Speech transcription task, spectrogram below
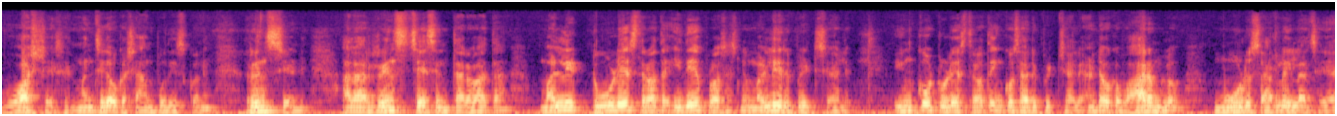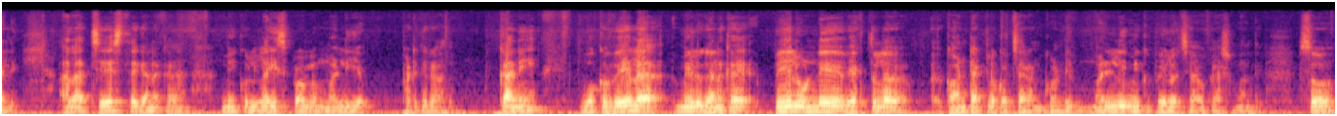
వాష్ చేసేయండి. మంచిగా ఒక షాంపూ తీసుకొని రిన్స్ చేయండి. అలా రిన్స్ చేసిన తర్వాత మళ్ళీ టూ డేస్ తర్వాత ఇదే ప్రాసెస్ని మళ్ళీ రిపీట్ చేయాలి. ఇంకో టూ డేస్ తర్వాత ఇంకోసారి రిపీట్ చేయాలి. అంటే ఒక వారంలో మూడు సార్లు ఇలా చేయాలి. అలా చేస్తే గనక మీకు లైస్ ప్రాబ్లం మళ్ళీ ఎప్పటికీ రాదు. కానీ ఒకవేళ మీరు గనక పేలు ఉండే వ్యక్తుల కాంటాక్ట్లోకి వచ్చారనుకోండి మళ్ళీ మీకు పేలు వచ్చే అవకాశం ఉంది. సో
